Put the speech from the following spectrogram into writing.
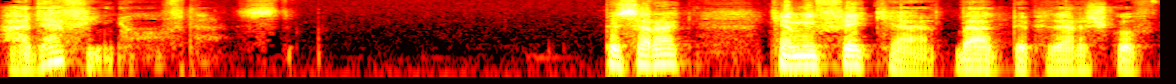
هدفی نهفته است. پسرک کمی فکر کرد بعد به پدرش گفت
